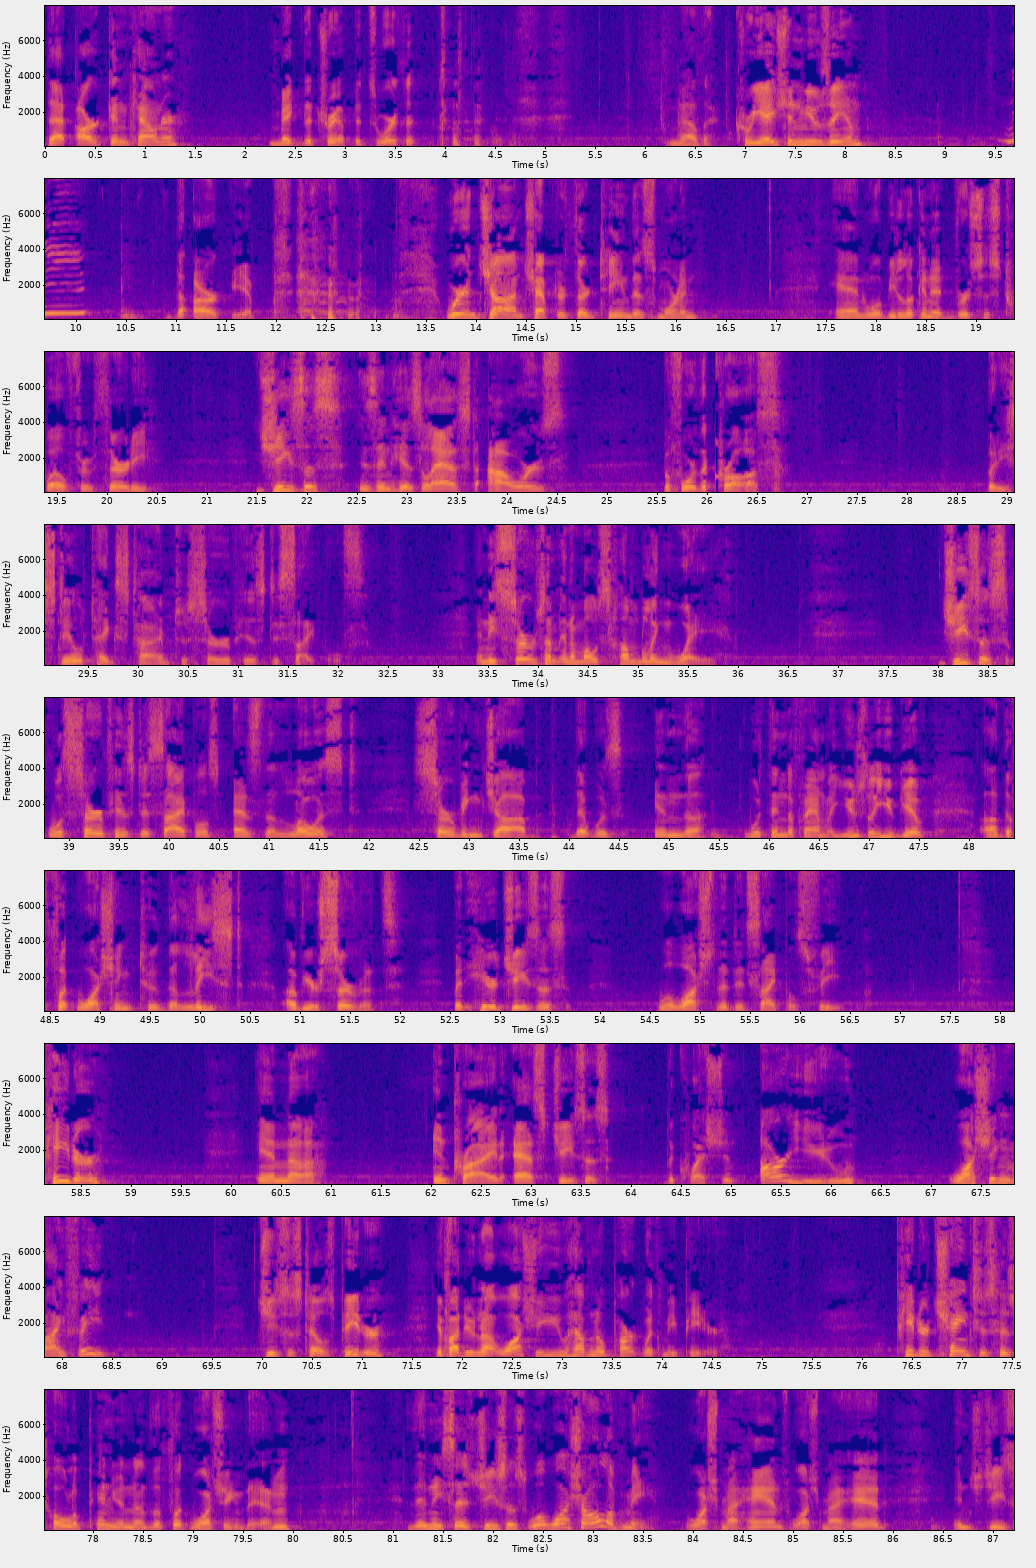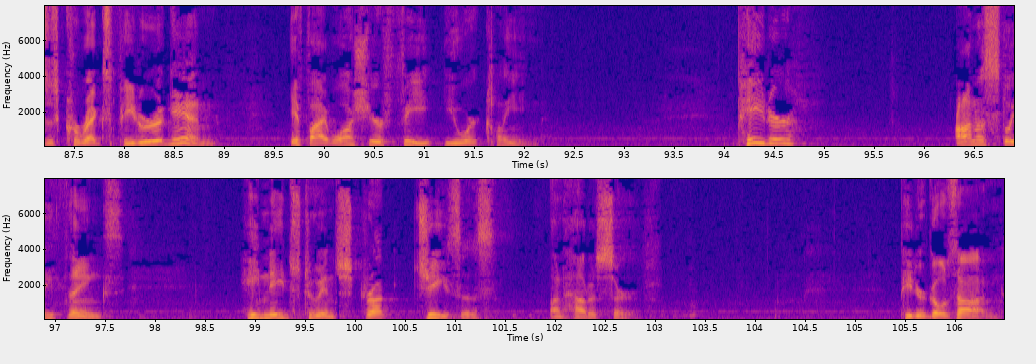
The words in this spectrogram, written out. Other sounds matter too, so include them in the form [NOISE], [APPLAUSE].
that ark encounter, make the trip. It's worth it. [LAUGHS] now, the Creation Museum, the ark, yep. [LAUGHS] We're in John chapter 13 this morning, and we'll be looking at verses 12 through 30. Jesus is in his last hours before the cross, but he still takes time to serve his disciples. And he serves them in a most humbling way. Jesus will serve his disciples as the lowest serving job that was in the within the family. Usually, you give uh, the foot washing to the least of your servants, but here Jesus will wash the disciples' feet. Peter, in uh, in pride, asked Jesus the question, "Are you?" washing my feet. Jesus tells Peter, If I do not wash you, you have no part with me, Peter. Peter changes his whole opinion of the foot washing then. Then he says, Jesus, well, wash all of me. Wash my hands, wash my head. And Jesus corrects Peter again. If I wash your feet, you are clean. Peter honestly thinks he needs to instruct Jesus on how to serve. Peter goes on.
